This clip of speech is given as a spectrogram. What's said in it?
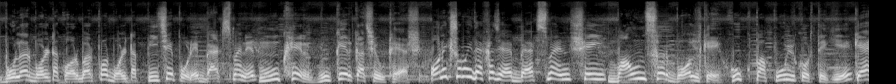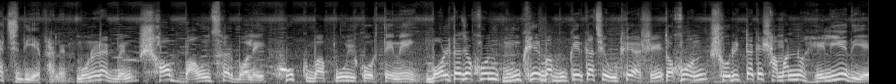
বোলার বলটা করবার পর, বলটা পিছে পড়ে ব্যাটসম্যানের মুখের বুকের কাছে উঠে আসে। অনেক সময় দেখা যায় ব্যাটসম্যান সেই বাউন্সার বলকে হুক বা পুল করতে গিয়ে ক্যাচ দিয়ে ফেলেন। মনে রাখবেন, সব বাউন্সার বলে হুক বা পুল করতে নেই। বলটা যখন মুখের বা বুকের কাছে উঠে আসে, তখন শরীরটাকে সামান্য হেলিয়ে দিয়ে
